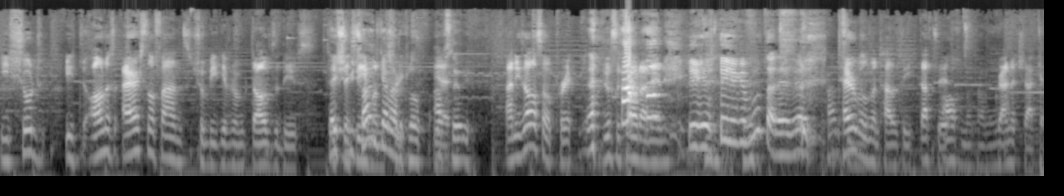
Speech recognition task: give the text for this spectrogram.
He should. He, honest, Arsenal fans should be giving him dogs abuse. They should be trying to get him out of the club. Yeah. Absolutely. And he's also a prick. Just to throw that in. you, can, you can put that in. Yeah. Terrible mentality. That's it. Awful mentality. Granit Xhaka.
